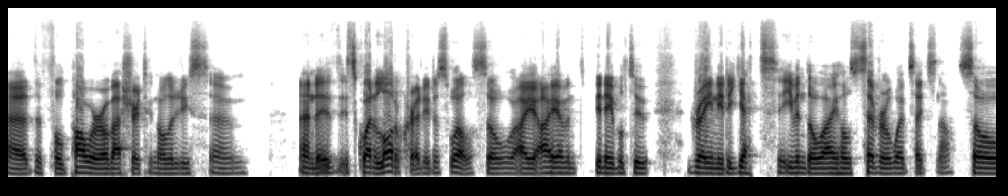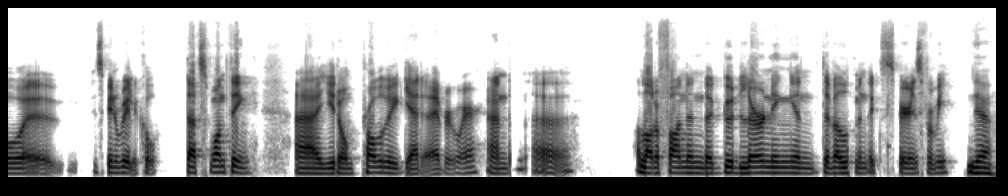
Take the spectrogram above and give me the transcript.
uh, the full power of Azure technologies. Um, and it, it's quite a lot of credit as well. So I, I, haven't been able to drain it yet, even though I host several websites now. So uh, it's been really cool. That's one thing uh, you don't probably get everywhere, and uh, a lot of fun and a good learning and development experience for me. Yeah,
